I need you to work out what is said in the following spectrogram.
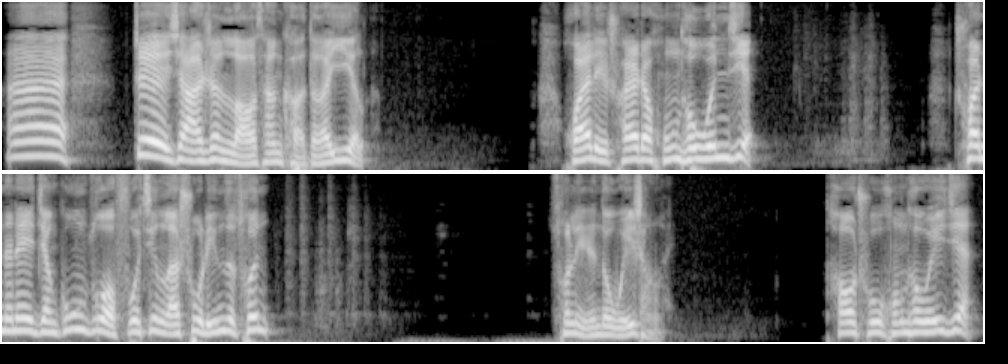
哎，这下任老三可得意了，怀里揣着红头文件，穿着那件工作服进了树林子村。村里人都围上来，掏出红头文件，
